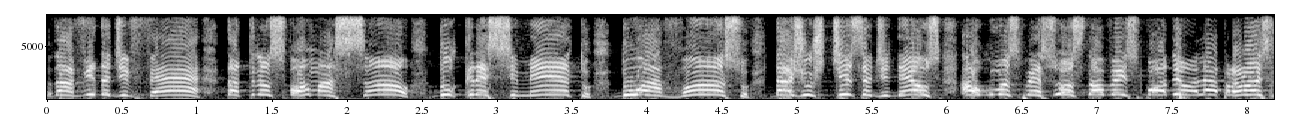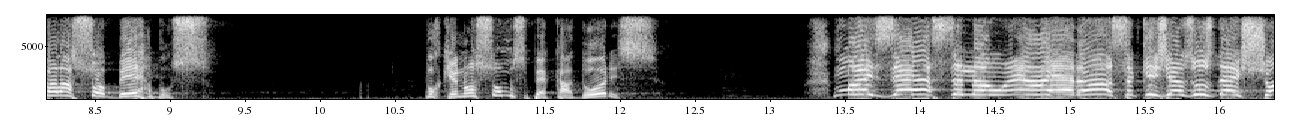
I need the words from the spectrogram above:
da vida de fé, da transformação, do crescimento, do avanço, da justiça de Deus, algumas pessoas talvez podem olhar para nós e falar soberbos, porque nós somos pecadores. Mas essa não é a herança que Jesus deixou.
